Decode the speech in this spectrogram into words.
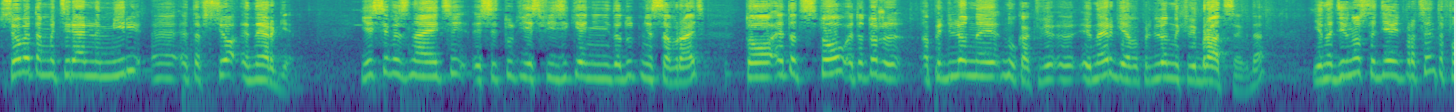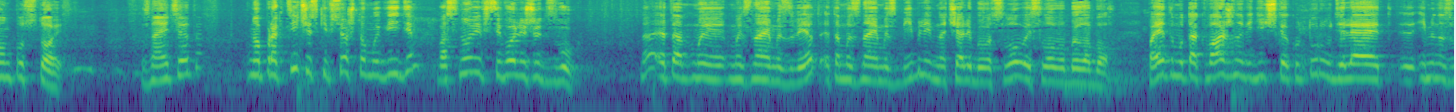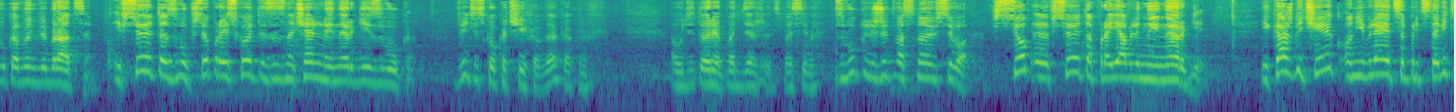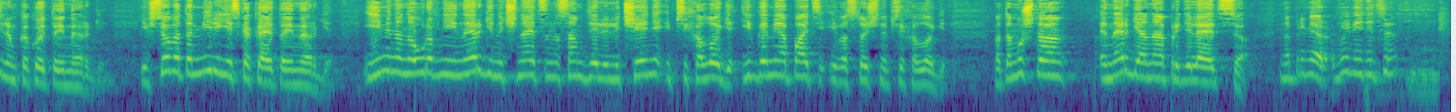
Все в этом материальном мире э, – это все энергия. Если вы знаете, если тут есть физики, они не дадут мне соврать, то этот стол – это тоже определенная, ну, как э, энергия в определенных вибрациях, да? И на 99% он пустой. Знаете это? Но практически все, что мы видим, в основе всего лежит звук. Да? Это мы, мы знаем из Вед, это мы знаем из Библии, вначале было Слово, и Слово было Бог. Поэтому так важно, ведическая культура уделяет э, именно звуковым вибрациям. И все это звук, все происходит из изначальной энергии звука. Видите, сколько чихов, да, как аудитория поддерживает, спасибо. Звук лежит в основе всего. Все, э, все это проявленные энергии. И каждый человек, он является представителем какой-то энергии. И все в этом мире есть какая-то энергия. И именно на уровне энергии начинается на самом деле лечение и психология. И в гомеопатии, и в восточной психологии. Потому что энергия, она определяет все. Например, вы видите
